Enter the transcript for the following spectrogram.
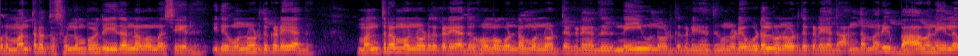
ஒரு மந்திரத்தை சொல்லும்பொழுது இதன் நமம சேரு. இது உன்னோடது கிடையாது. மந்திரம் உன்னோடது கிடையாது. ஹோமகுண்டம் உன்னோடது கிடையாது. நெய் உன்னோடது கிடையாது. உன்னுடைய உடல் உன்னோடது கிடையாது. அந்த மாதிரி பாவனையில்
